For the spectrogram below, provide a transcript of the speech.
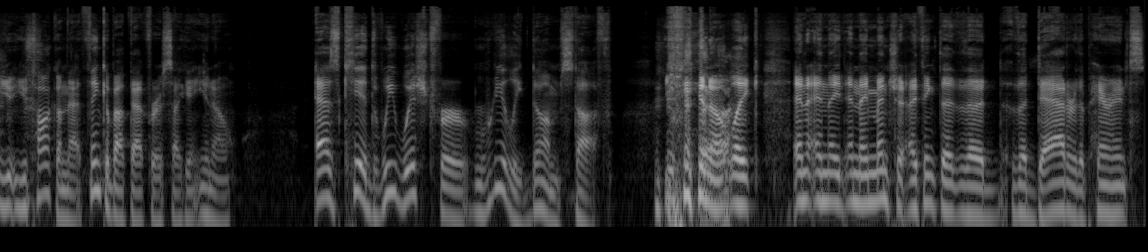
you, you talk on that. Think about that for a second. You know, as kids, we wished for really dumb stuff. you know, like, and and they and they mention. I think the the the dad or the parents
